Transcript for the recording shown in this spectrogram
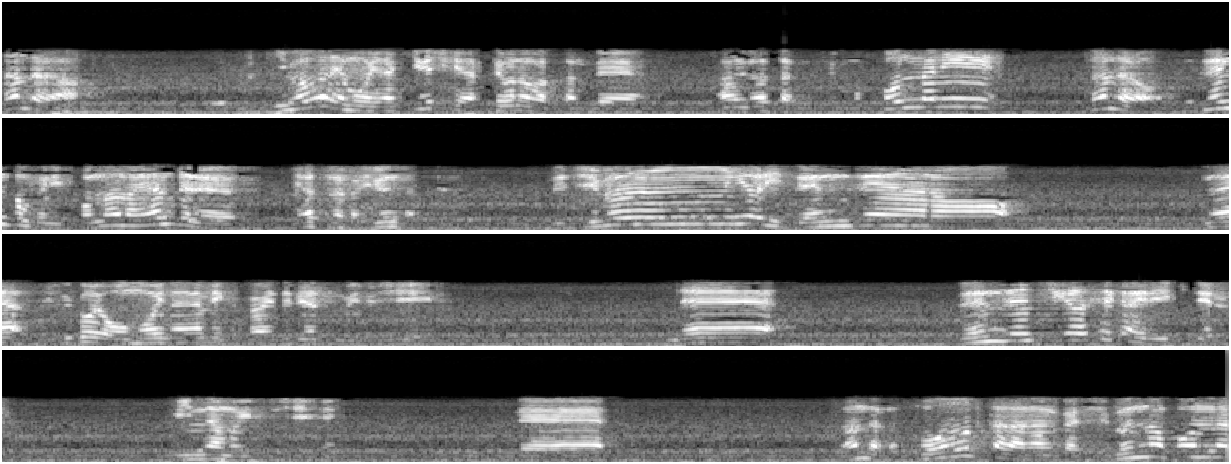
なんだろう、今までもう野球しかやってこなかったんで、あれだったんですけども、こんなに、なんだろう、全国にこんな悩んでる奴らがいるんだって。で、自分より全然あの、ね、すごい重い悩み抱えてる奴もいるし、で、全然違う世界で生きてる。みんなもいるし、で、なんだろ、そう思ったらなんか自分のこんな、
